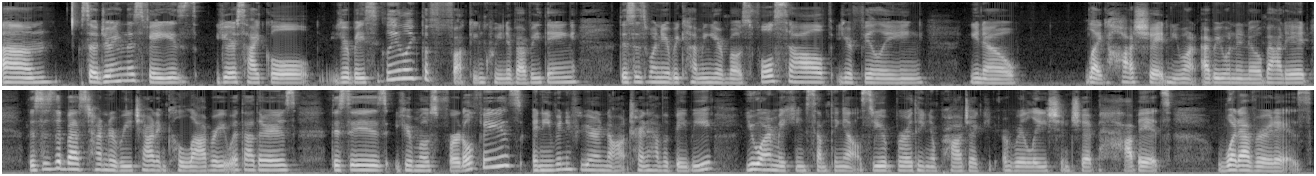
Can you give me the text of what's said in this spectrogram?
Um, so during this phase, your cycle, you're basically like the fucking queen of everything. This is when you're becoming your most full self. You're feeling, you know, like hot shit and you want everyone to know about it. This is the best time to reach out and collaborate with others. This is your most fertile phase. And even if you're not trying to have a baby, you are making something else. You're birthing a project, a relationship, habits, whatever it is.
